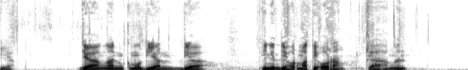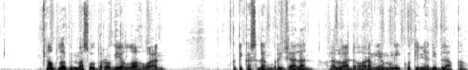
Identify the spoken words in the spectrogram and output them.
Ya. Jangan kemudian dia ingin dihormati orang. Jangan. Abdullah bin Mas'ud radhiyallahu an ketika sedang berjalan lalu ada orang yang mengikutinya di belakang.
